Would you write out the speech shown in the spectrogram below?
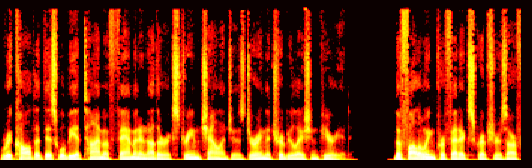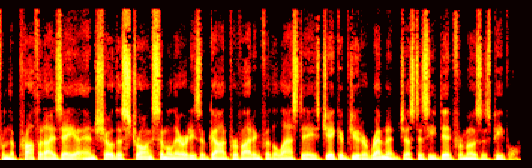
Recall that this will be a time of famine and other extreme challenges during the tribulation period. The following prophetic scriptures are from the prophet Isaiah and show the strong similarities of God providing for the last days Jacob Judah remnant just as he did for Moses' people.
